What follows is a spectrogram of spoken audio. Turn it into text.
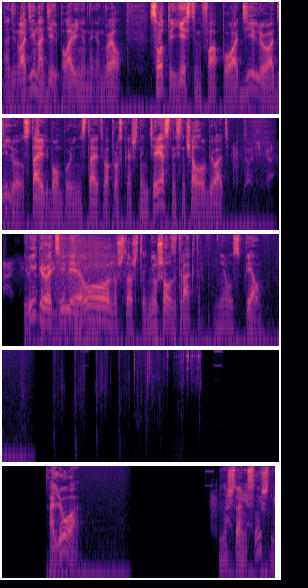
Один в один, Адиль половиненный, НВЛ. Сотый, есть инфа по Адилю. Адилю ставить бомбу или не ставить, вопрос, конечно, интересный. Сначала убивать. И выигрывать или... О, ну что ж ты, не ушел за трактор. Не успел. Алло. Меня что, не слышно?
